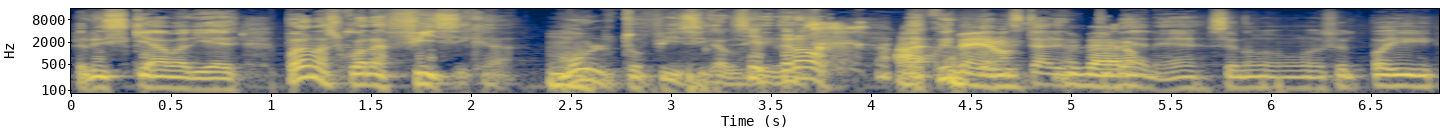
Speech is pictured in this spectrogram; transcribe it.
rischiava di. Poi è una squadra fisica, mm. molto fisica. L'Udinese. Sì, però. Ah, e quindi vero, devi stare tutto bene. Eh? Se non, se poi,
